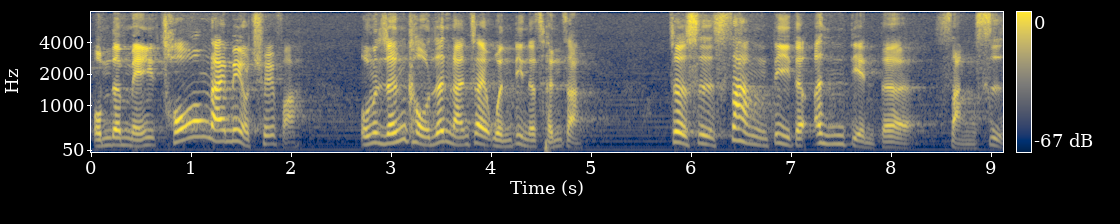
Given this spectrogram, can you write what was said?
我们的煤从来没有缺乏，我们人口仍然在稳定的成长，这是上帝的恩典的赏赐，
